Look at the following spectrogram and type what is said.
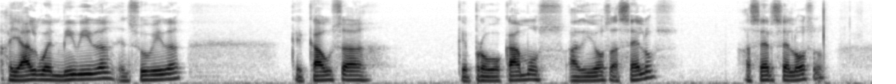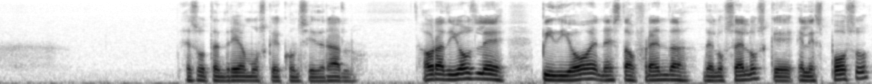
¿Hay algo en mi vida, en su vida, que causa que provocamos a Dios a celos, a ser celoso? Eso tendríamos que considerarlo. Ahora Dios le pidió en esta ofrenda de los celos que el esposo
